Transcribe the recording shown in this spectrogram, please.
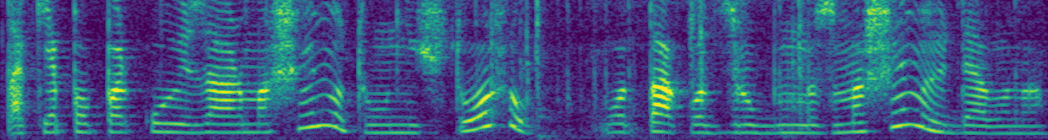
Так, я попаркую зараз машину, то унічтожу. От так от зробимо з машиною, де вона.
